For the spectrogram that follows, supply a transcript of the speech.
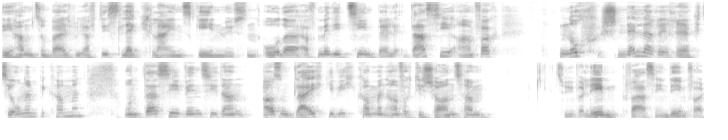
Die haben zum Beispiel auf die Slacklines gehen müssen oder auf Medizinbälle, dass sie einfach noch schnellere Reaktionen bekommen und dass sie, wenn sie dann aus dem Gleichgewicht kommen, einfach die Chance haben, zu überleben, quasi in dem Fall.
